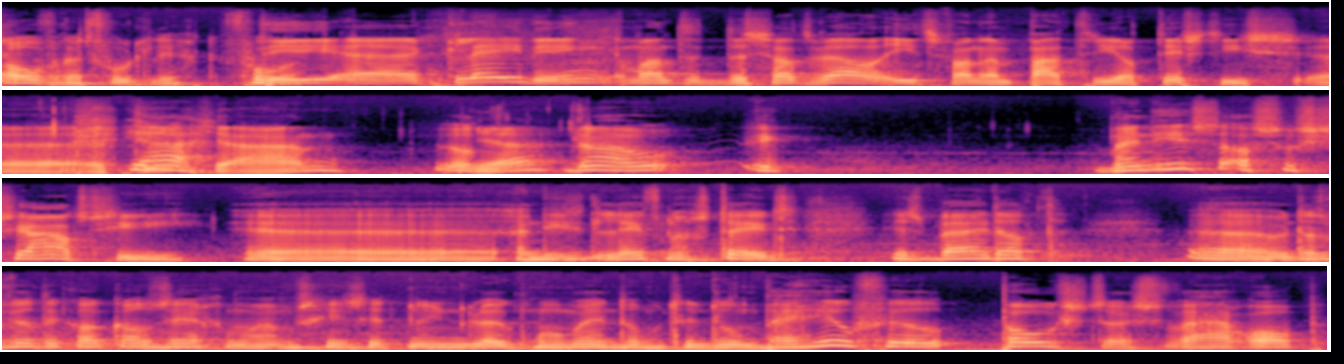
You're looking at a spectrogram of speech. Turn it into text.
Over het voetlicht. Voor. Die eh, kleding, want er zat wel iets van een patriotistisch eh tintje aan. Dat- Ja? Nou, ik, mijn eerste associatie, en die leeft nog steeds, is bij dat. dat wilde ik ook al zeggen, maar misschien is het nu een leuk moment om het te doen. Bij heel veel posters waarop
